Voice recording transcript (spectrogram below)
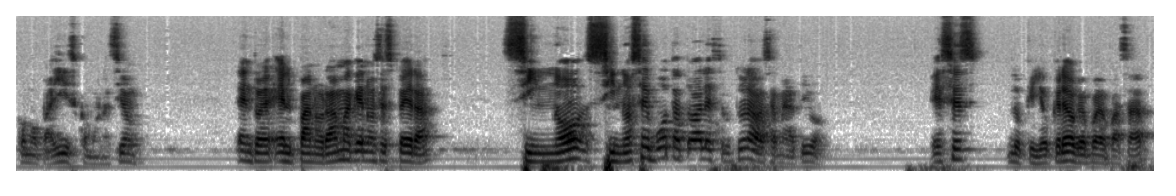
como país, como nación. Entonces, el panorama que nos espera, si no, si no se vota toda la estructura, va a ser negativo. Ese es lo que yo creo que puede pasar.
